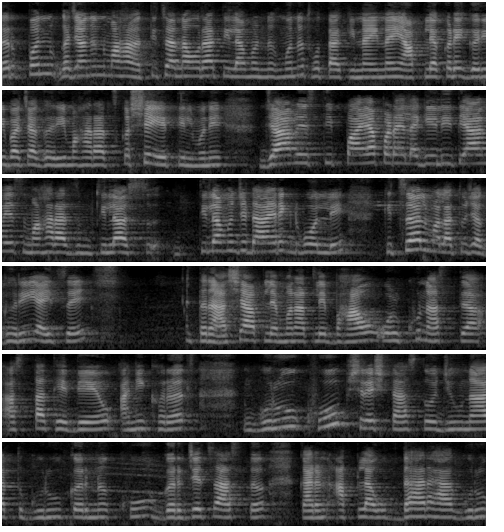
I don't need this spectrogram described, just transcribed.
तर पण गजानन महा तिचा नवरा तिला म्हण म्हणत होता की नाही नाही आपल्याकडे गरिबाच्या घरी महाराज कसे येतील? म्हणे ज्यावेळेस ती पाया पडायला गेली त्यावेळेस महाराज तिला तिला म्हणजे डायरेक्ट बोलले की चल मला तुझ्या घरी यायचं आहे तर अशा आपल्या मनातले भाव ओळखून असत्या असतात हे देव आणि खरंच गुरु खूप श्रेष्ठ असतो. जीवनात गुरु करणं खूप गरजेचं असतं. कारण आपला उद्धार हा गुरु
